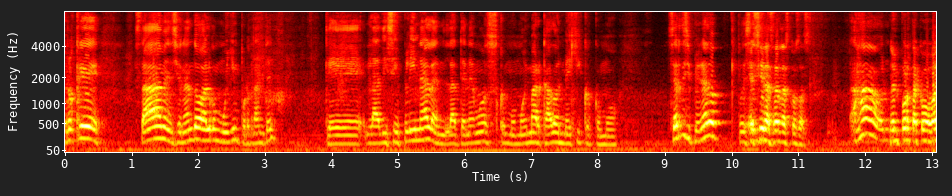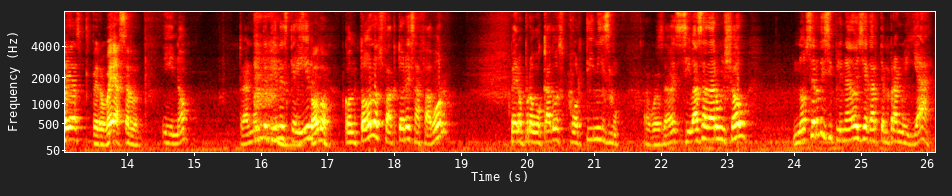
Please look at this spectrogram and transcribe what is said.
Creo que está mencionando algo muy importante. Que la disciplina la, la tenemos como muy marcado en México. Como ser disciplinado, pues es ir a hacer las cosas. Ajá. No importa cómo vayas, pero ve a hacerlo. Y no. Realmente tienes que ir Todo. con todos los factores a favor, pero provocados por ti mismo. ¿Sabes? Si vas a dar un show, no ser disciplinado es llegar temprano y ya.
